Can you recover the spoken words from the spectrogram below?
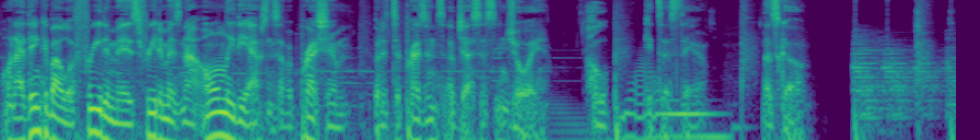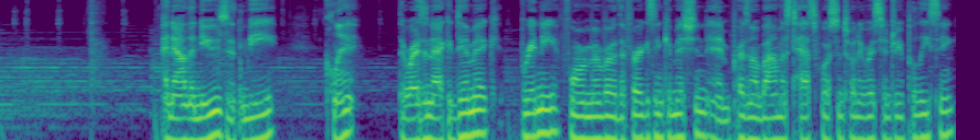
When I think about what freedom is, freedom is not only the absence of oppression, but it's the presence of justice and joy. Hope gets us there. Let's go. And now the news with me, Clint, the resident academic, Brittany, former member of the Ferguson Commission and President Obama's Task Force on 21st Century Policing,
